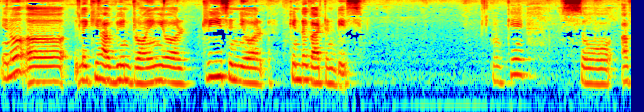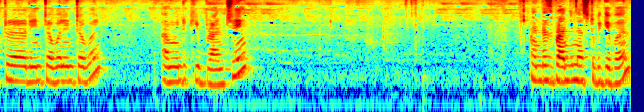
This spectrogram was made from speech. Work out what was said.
you know uh, like you have been drawing your trees in your kindergarten days. Okay so after interval interval I'm going to keep branching. And this branching has to be given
